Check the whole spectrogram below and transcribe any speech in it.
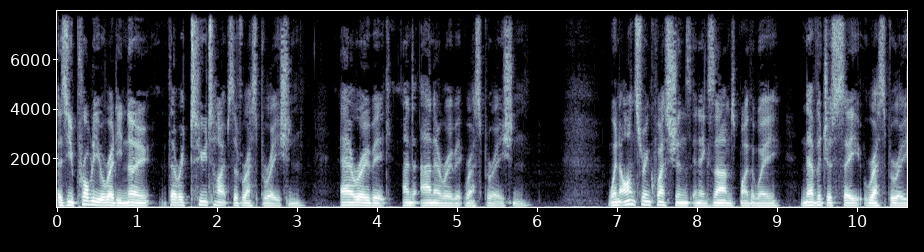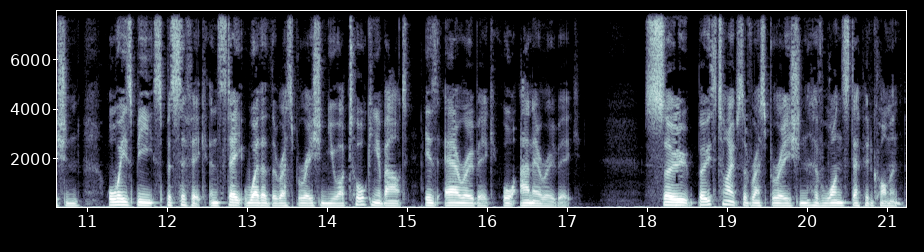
as you probably already know, there are two types of respiration, aerobic and anaerobic respiration. When answering questions in exams, by the way, never just say respiration, always be specific and state whether the respiration you are talking about is aerobic or anaerobic. So both types of respiration have one step in common,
